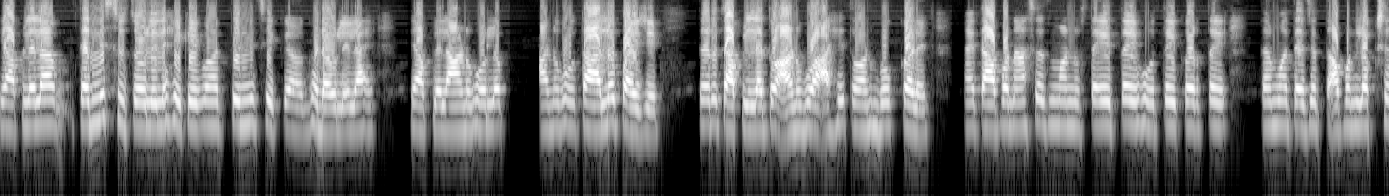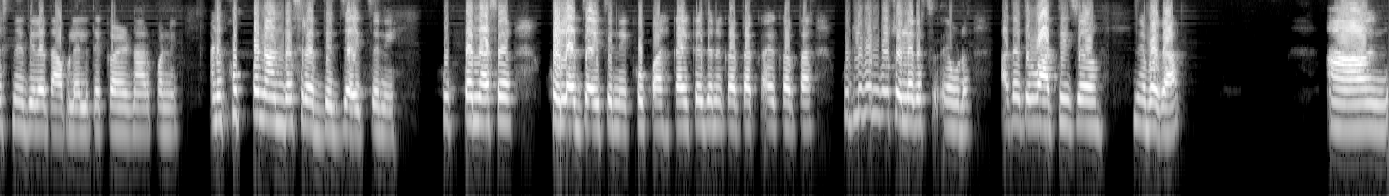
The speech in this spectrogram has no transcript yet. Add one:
हे आपल्याला त्यांनीच सुचवलेलं हे किंवा त्यांनीच हे घडवलेलं आहे. हे आपल्याला अनुभवलं अनुभवता आलं पाहिजे. तरच आपल्याला तो अनुभव आहे तो अनुभव कळेल. नाही तर आपण असंच मग नुसतं येतंय होतंय करतंय. तर मग त्याच्यात आपण लक्षच नाही दिलं तर आपल्याला ते कळणार पण नाही. आणि खूप पण अंधश्रद्धेत जायचं नाही. खूप पण असं खोलात जायचं नाही. खूप काही काही जण करता काय करता कुठली पण गोष्ट लगेच एवढं. आता ते वातीचं बघा. अं,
